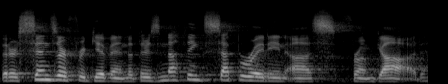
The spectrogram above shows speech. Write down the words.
that our sins are forgiven, that there's nothing separating us from God.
